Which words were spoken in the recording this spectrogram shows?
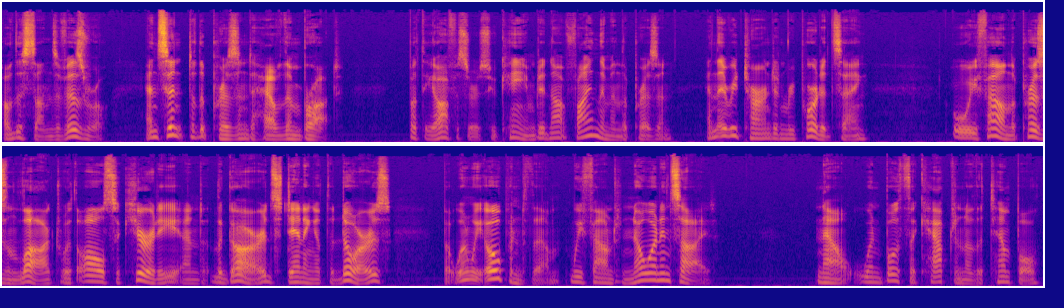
of the sons of Israel, and sent to the prison to have them brought. But the officers who came did not find them in the prison, and they returned and reported, saying, we found the prison locked with all security and the guards standing at the doors, but when we opened them, we found no one inside. Now, when both the captain of the temple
